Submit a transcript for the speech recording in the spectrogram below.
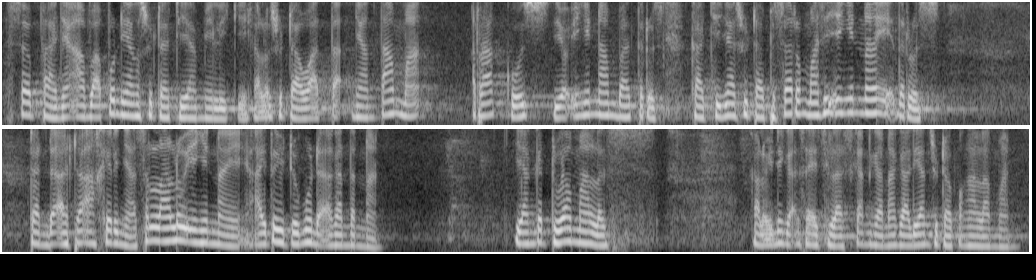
Sebanyak apa pun yang sudah dia miliki. Kalau sudah wataknya tamak, rakus, ya ingin nambah terus. Gajinya sudah besar, masih ingin naik terus. Dan tidak ada akhirnya, selalu ingin naik. Ah, itu hidupmu tidak akan tenang. Yang kedua, males. Kalau ini nggak saya jelaskan karena kalian sudah pengalaman.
